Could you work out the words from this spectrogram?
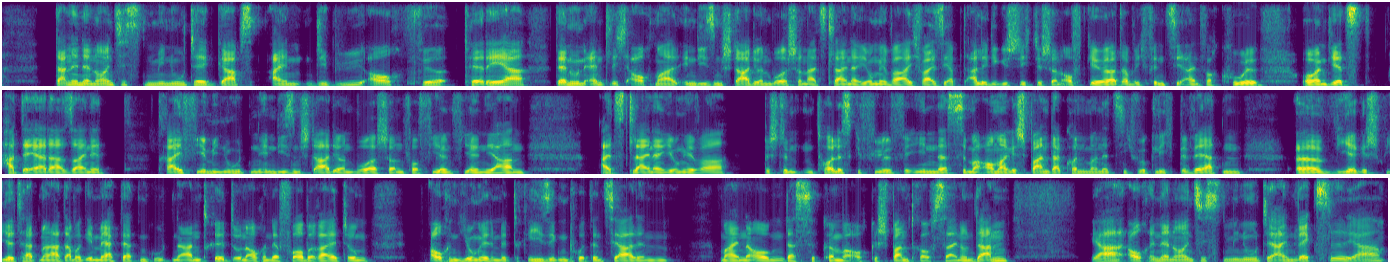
Dann in der 90. Minute gab es ein Debüt auch für Perea, der nun endlich auch mal in diesem Stadion, wo er schon als kleiner Junge war. Ich weiß, ihr habt alle die Geschichte schon oft gehört, aber ich finde sie einfach cool. Und jetzt hatte er da seine drei, vier Minuten in diesem Stadion, wo er schon vor vielen, vielen Jahren als kleiner Junge war. Bestimmt ein tolles Gefühl für ihn. Das sind wir auch mal gespannt. Da konnte man jetzt nicht wirklich bewerten, äh, wie er gespielt hat. Man hat aber gemerkt, er hat einen guten Antritt und auch in der Vorbereitung auch ein Junge mit riesigem Potenzial in meinen Augen. Das können wir auch gespannt drauf sein. Und dann, ja, auch in der 90. Minute ein Wechsel, ja.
